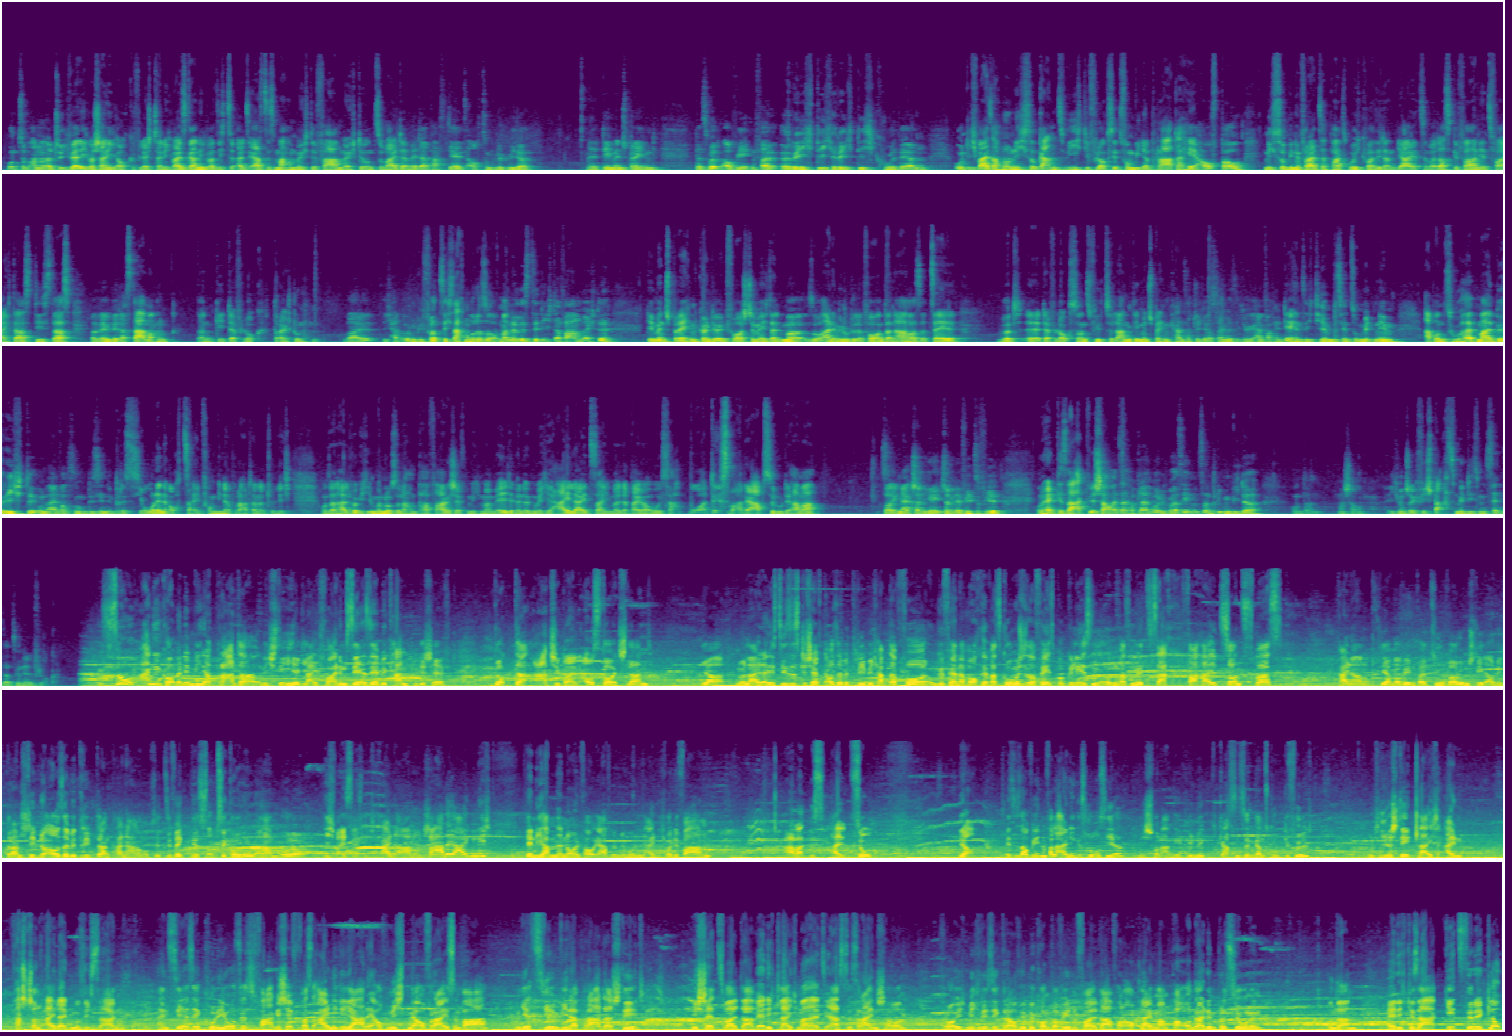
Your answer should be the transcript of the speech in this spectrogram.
Und zum anderen natürlich werde ich wahrscheinlich auch geflasht sein. Ich weiß gar nicht, was ich als erstes machen möchte, fahren möchte und so weiter. Wetter passt ja jetzt auch zum Glück wieder. Äh, dementsprechend, das wird auf jeden Fall richtig, richtig cool werden. Und ich weiß auch noch nicht so ganz, wie ich die Vlogs jetzt vom Wiener Prater her aufbaue. Nicht so wie in den Freizeitparks, wo ich quasi dann, ja, jetzt sind wir das gefahren, jetzt fahre ich das, dies, das. Weil wenn wir das da machen, dann geht der Vlog drei Stunden. Weil ich habe irgendwie 40 Sachen oder so auf meiner Liste, die ich da fahren möchte. Dementsprechend könnt ihr euch vorstellen, wenn ich dann immer so eine Minute davor und danach was erzähle, wird äh, der Vlog sonst viel zu lang. Dementsprechend kann es natürlich auch sein, dass ich euch einfach in der Hinsicht hier ein bisschen so mitnehme, ab und zu halt mal berichte und einfach so ein bisschen Impressionen auch zeige vom Wiener Prater natürlich. Und dann halt wirklich immer nur so nach ein paar Fahrgeschäften mich mal melde, wenn irgendwelche Highlights, sag ich mal, dabei waren, wo ich sage, boah, das war der absolute Hammer. So, ich merke schon, ich rede schon wieder viel zu viel und hätte gesagt, wir schauen jetzt einfach gleich mal rüber, sehen uns dann drüben wieder und dann mal schauen. Ich wünsche euch viel Spaß mit diesem sensationellen Vlog. So, angekommen im Wiener Prater und ich stehe hier gleich vor einem sehr, sehr bekannten Geschäft. Dr. Archibald aus Deutschland. Ja, nur leider ist dieses Geschäft außer Betrieb. Ich habe da vor ungefähr einer Woche was komisches auf Facebook gelesen, irgendwas mit Sachverhalt, sonst was. Keine Ahnung. Die haben auf jeden Fall zu. Warum steht auch nicht dran? Steht nur außer Betrieb dran. Keine Ahnung, ob es jetzt effekt ist, ob sie Corona haben oder ich weiß es nicht. Keine Ahnung. Schade eigentlich, denn die haben einen neuen VR-Film, den wollte ich eigentlich heute fahren. Aber ist halt so. Ja, es ist auf jeden Fall einiges los hier, wie schon angekündigt. Die Gassen sind ganz gut gefüllt. Und hier steht gleich ein fast schon Highlight, muss ich sagen. Ein sehr, sehr kurioses Fahrgeschäft, was einige Jahre auch nicht mehr auf Reisen war und jetzt hier im Wiener Prater steht. Ich schätze mal, da werde ich gleich mal als erstes reinschauen. Freue ich mich riesig drauf. Ihr bekommt auf jeden Fall davon auch gleich mal ein paar Online-Impressionen. Und dann hätte ich gesagt, geht's direkt los.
